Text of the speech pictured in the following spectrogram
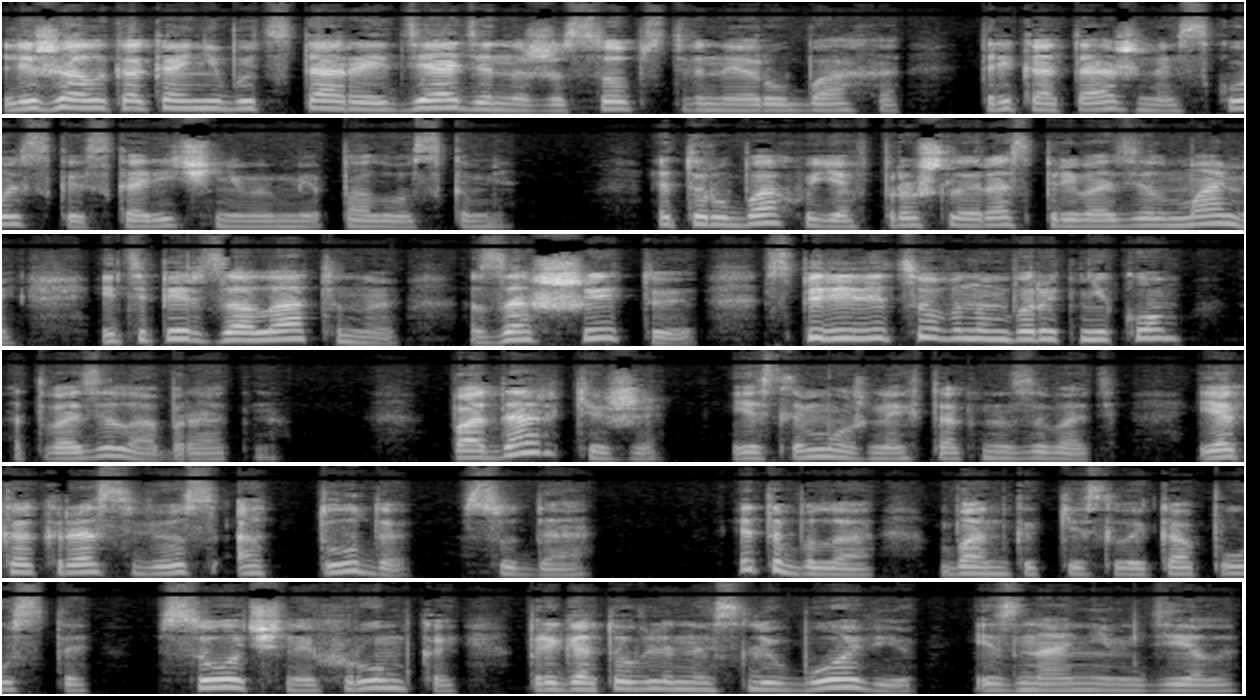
лежала какая-нибудь старая дядина же собственная рубаха, трикотажная, скользкая, с коричневыми полосками. Эту рубаху я в прошлый раз привозил маме, и теперь залатанную, зашитую, с перелицованным воротником отвозил обратно. Подарки же, если можно их так называть, я как раз вез оттуда, сюда. Это была банка кислой капусты, сочной, хрумкой, приготовленной с любовью и знанием дела,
